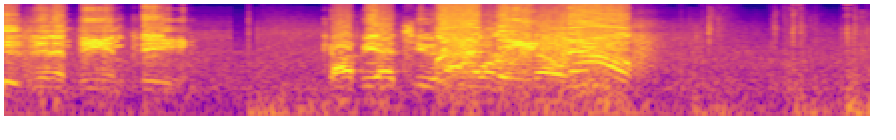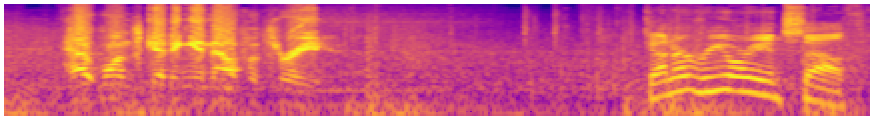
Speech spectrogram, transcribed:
Hat 2's in a BMP. Copy, hat 2, hat 1 Bradley, on south! Hat 1's getting in Alpha 3. Gunner, reorient south.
